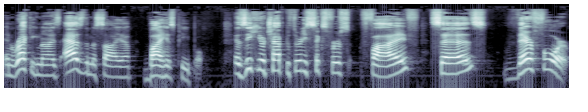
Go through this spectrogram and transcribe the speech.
and recognized as the Messiah by his people. Ezekiel chapter 36 verse 5 says, Therefore,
